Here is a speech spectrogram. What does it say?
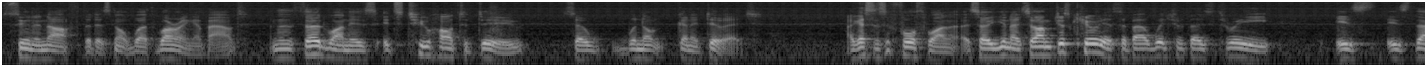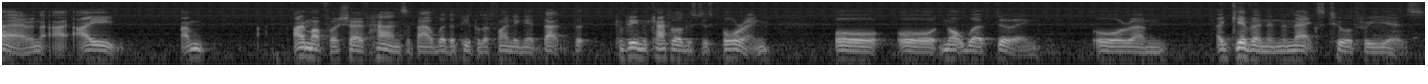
soon enough that it's not worth worrying about. And then the third one is it's too hard to do, so we're not going to do it. I guess there's a fourth one. So, you know, so I'm just curious about which of those three is is there. And I, I I'm I'm up for a show of hands about whether people are finding it that, that completing the catalogue is just boring or or not worth doing or um, a given in the next two or three years.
